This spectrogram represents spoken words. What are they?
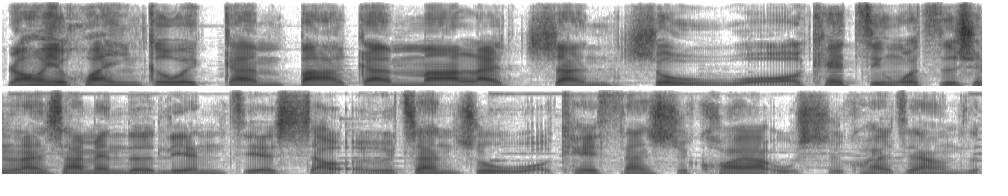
然后也欢迎各位干爸干妈来赞助我，可以进我资讯栏下面的连接，小额赞助我，可以三十块啊，五十块这样子，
